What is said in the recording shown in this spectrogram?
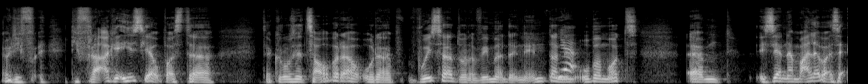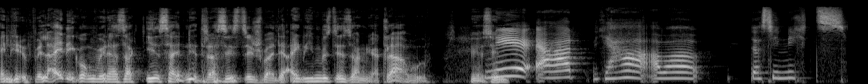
Aber die, die Frage ist ja, ob was der, der große Zauberer oder Wizard oder wie man den nennt dann, Ja. den Obermotz, ähm, ist ja normalerweise eine Beleidigung, wenn er sagt, ihr seid nicht rassistisch, weil der eigentlich müsste sagen, ja klar, wir sind. nee, er hat, ja, aber, dass sie nichts,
